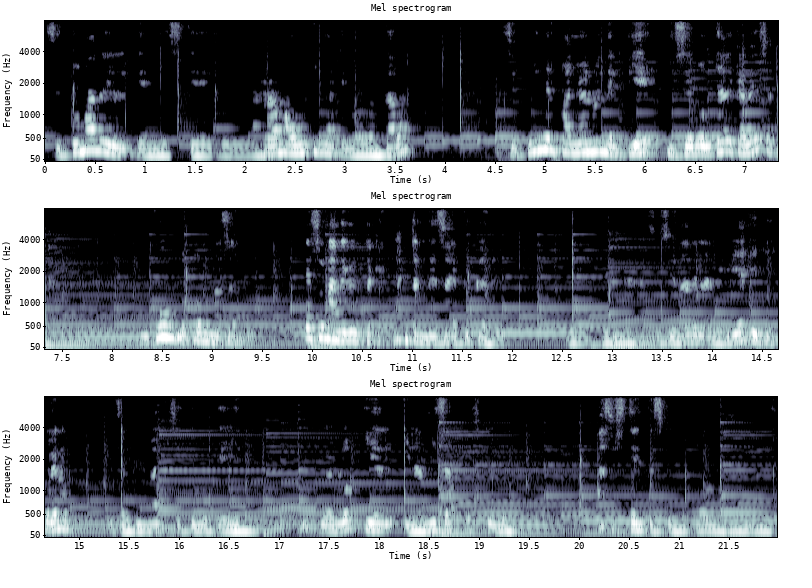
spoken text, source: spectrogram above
Se toma este, de la rama última que lo levantaba, se pone el pañuelo en el pie y se voltea de cabeza. Y ¡pum! lo pone más alto. Es una anécdota que cuentan de esa época de, la Sociedad de la Alegría y pues bueno, pues al final se tuvo que ir al pueblo y, y la misa pues tuvo asistentes como todos los demás.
